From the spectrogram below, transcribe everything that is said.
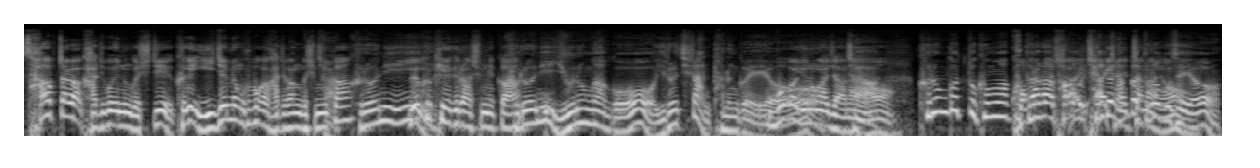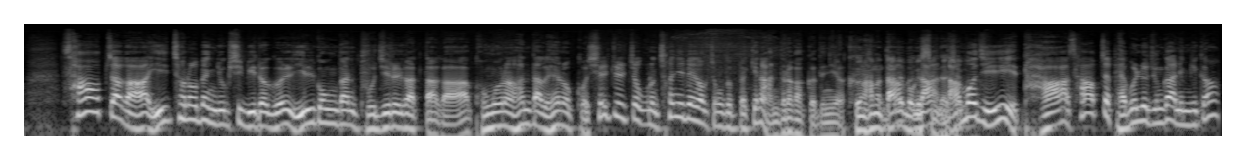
사업자가 가지고 있는 것이지 그게 이재명 후보가 가져간 것입니까? 자, 그러니 왜 그렇게 얘기를 하십니까? 그러니 유능하고 이렇지 않다는 거예요. 뭐가 유능하지 않아요? 자, 그런 것도 그만큼 들어가- 사업을 챙겨냈잖아요. 들어보세요. 사업자가 2,561억을 1공단 부지를 갖다가 공원화 한다고 해놓고 실질적으로는 1,200억 정도밖에 안 들어갔거든요. 그건 한번 따져보겠습니다, 나, 제가. 나머지 다 사업자 배불려 준 거 아닙니까?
